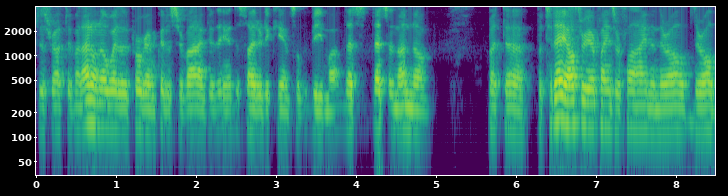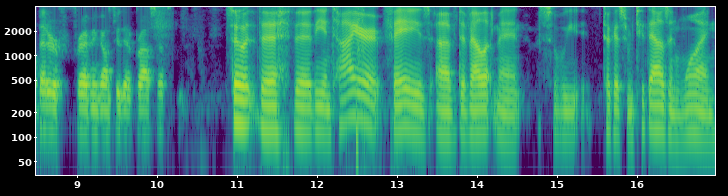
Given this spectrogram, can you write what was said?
disruptive. And I don't know whether the program could have survived if they had decided to cancel the B model. That's that's an unknown. But uh, but today all three airplanes are flying, and they're all they're all better for having gone through that process. So the the the entire phase of development. So we took us from 2001.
